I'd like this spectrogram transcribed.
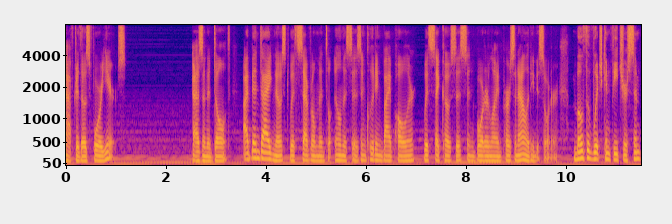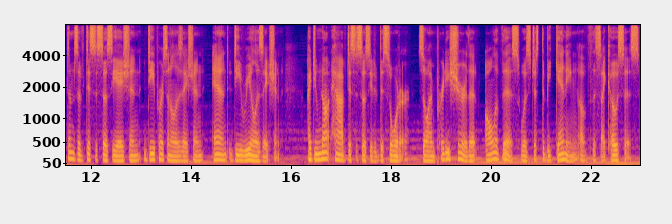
after those four years. As an adult, I've been diagnosed with several mental illnesses, including bipolar, with psychosis, and borderline personality disorder, both of which can feature symptoms of disassociation, depersonalization, and derealization. I do not have dissociative disorder, so I'm pretty sure that all of this was just the beginning of the psychosis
